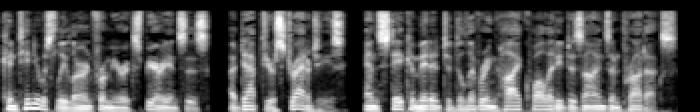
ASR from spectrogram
Continuously learn from your experiences, adapt your strategies, and stay committed to delivering high-quality designs and products.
